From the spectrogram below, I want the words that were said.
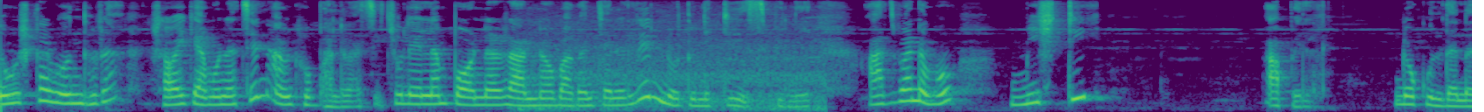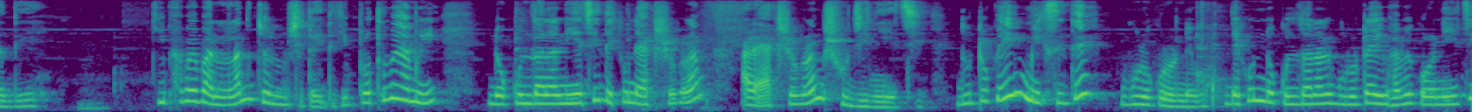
নমস্কার বন্ধুরা, সবাই কেমন আছেন? আমি খুব ভালো আছি। চলে এলাম পর্নার রান্না ও বাগান চ্যানেলের নতুন একটি রেসিপি নিয়ে। আজ বানাবো মিষ্টি আপেল, নকুলদানা দিয়ে। কীভাবে বানালাম? চলুন সেটাই দেখি। প্রথমে আমি নকুলদানা নিয়েছি, দেখুন একশো গ্রাম আর একশো গ্রাম সুজি নিয়েছি। দুটোকেই মিক্সিতে গুঁড়ো করে নেব। দেখুন নকুলদানার গুঁড়োটা এইভাবে করে নিয়েছি,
